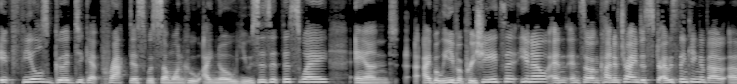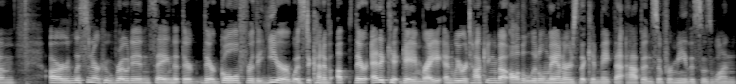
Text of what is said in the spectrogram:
it feels good to get practice with someone who I know uses it this way and I believe appreciates it, you know? And and so I'm kind of trying to I was thinking about um our listener who wrote in saying that their their goal for the year was to kind of up their etiquette game, right? And we were talking about all the little manners that can make that happen. So for me, this was one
